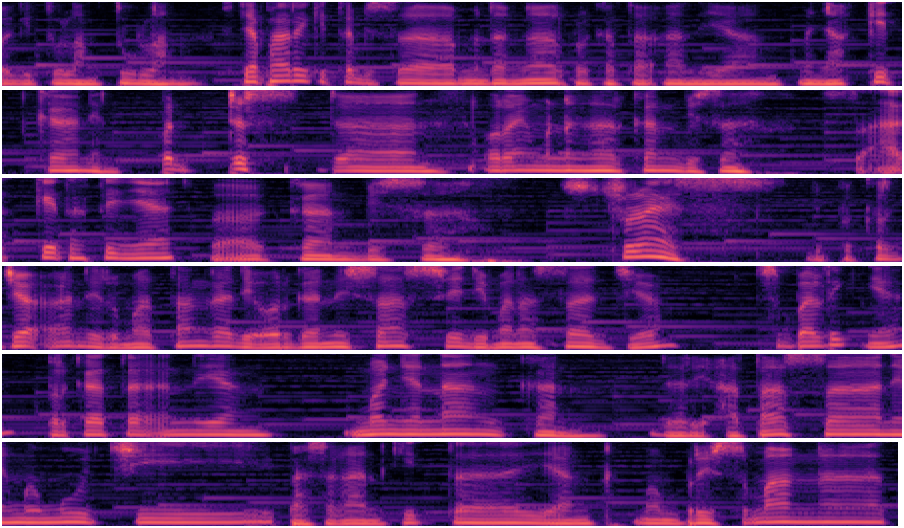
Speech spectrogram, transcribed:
bagi tulang-tulang. Setiap hari kita bisa mendengar perkataan yang menyakitkan, yang pedas Dan orang yang mendengarkan bisa sakit hatinya Bahkan bisa stres di pekerjaan, di rumah tangga, di organisasi, di mana saja. Sebaliknya, perkataan yang menyenangkan dari atasan yang memuji pasangan kita yang memberi semangat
